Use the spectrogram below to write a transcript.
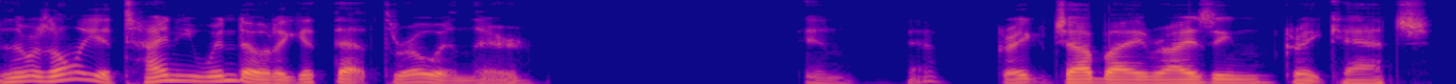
There was only a tiny window to get that throw in there. And yeah, great job by Rising, great catch.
